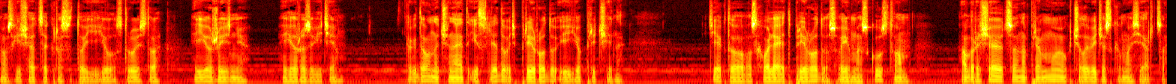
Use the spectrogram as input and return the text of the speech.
восхищаться красотой ее устройства, ее жизнью, ее развитием. Когда он начинает исследовать природу и ее причины. Те, кто восхваляет природу своим искусством, обращаются напрямую к человеческому сердцу.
